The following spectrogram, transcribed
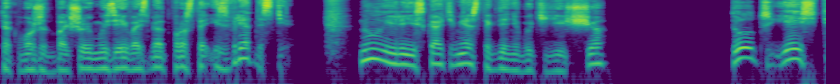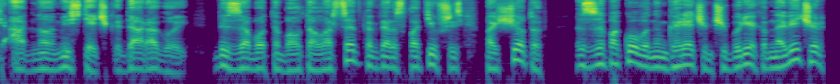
так, может, Большой музей возьмет просто из вредности? Ну, или искать место где-нибудь еще? «Тут есть одно местечко, дорогой», — беззаботно болтал Арсен, когда, расплатившись по счету, с запакованным горячим чебуреком на вечер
